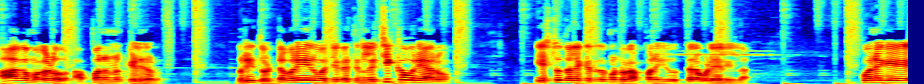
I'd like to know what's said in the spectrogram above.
ಆಗ ಮಗಳು ಅಪ್ಪನನ್ನು ಕೇಳಿದಳು, ಬರೀ ದೊಡ್ಡವರೇ ಇರುವ ಜಗತ್ತಿನಲ್ಲಿ ಚಿಕ್ಕವರು ಯಾರು? ಎಷ್ಟು ತಲೆ ಕೆರೆದುಕೊಂಡರೂ ಅಪ್ಪನಿಗೆ ಉತ್ತರ ಒಳೆಯಲಿಲ್ಲ. ಕೊನೆಗೆ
